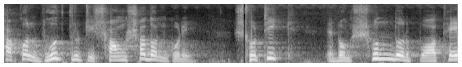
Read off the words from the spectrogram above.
সকল ভুল ত্রুটি সংশোধন করে সঠিক এবং সুন্দর পথে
